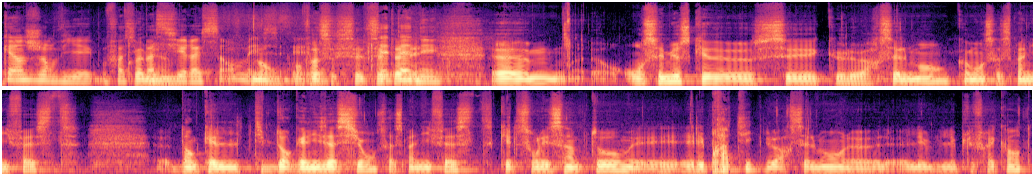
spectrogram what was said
15 euh, janvier. Enfin, c'est pas si récent, mais non, enfin, c'est cette, année. Euh, on sait mieux ce que c'est que le harcèlement, comment ça se manifeste dans quel type d'organisation ça se manifeste, quels sont les symptômes et, les pratiques du harcèlement euh, les, plus fréquentes?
